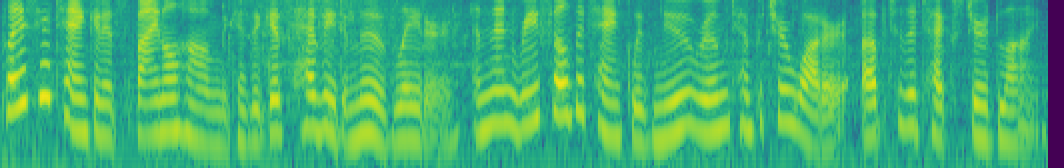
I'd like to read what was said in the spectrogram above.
Place your tank in its final home because it gets heavy to move later, and then refill the tank with new room temperature water up to the textured line.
